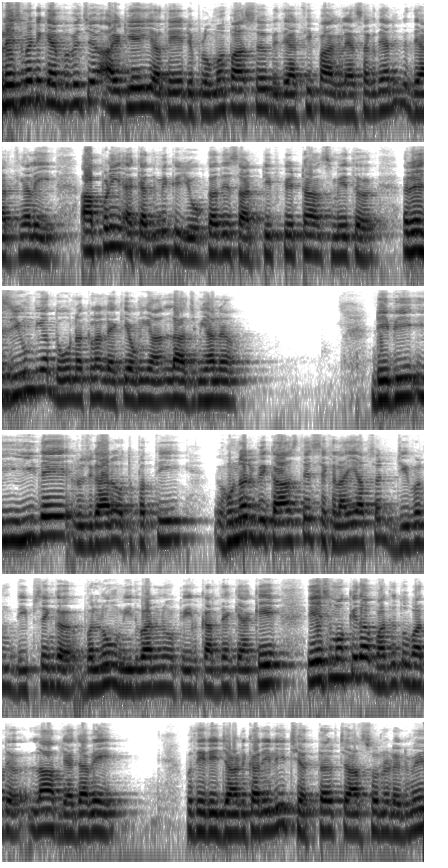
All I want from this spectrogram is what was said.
ਪਲੇਸਮੈਂਟ ਕੈਂਪ ਵਿੱਚ ਆਈਟੀਆਈ ਅਤੇ ਡਿਪਲੋਮਾ ਪਾਸ ਵਿਦਿਆਰਥੀ ਭਾਗ ਲੈ ਸਕਦੇ ਹਨ। ਵਿਦਿਆਰਥੀਆਂ ਲਈ ਆਪਣੀ ਅਕੈਡਮਿਕ ਯੋਗਤਾ ਦੇ ਸਰਟੀਫਿਕੇਟਾਂ ਸਮੇਤ ਰੈਜ਼ਿਊਮ ਦੀਆਂ ਦੋ ਨਕਲਾਂ ਲੈ ਕੇ ਆਉਣੀਆਂ ਲਾਜ਼ਮੀ ਹਨ। ਡੀਬੀਈ ਦੇ ਰੁਜ਼ਗਾਰ ਉਤਪਤੀ, ਹੁਨਰ ਵਿਕਾਸ ਤੇ ਸਿਖਲਾਈ ਅਫਸਰ ਜੀਵਨਦੀਪ ਸਿੰਘ ਵੱਲੋਂ ਉਮੀਦਵਾਰਾਂ ਨੂੰ ਅਪੀਲ ਕਰਦਿਆਂ ਕਿਹਾ ਕਿ ਇਸ ਮੌਕੇ ਦਾ ਵੱਧ ਤੋਂ ਵੱਧ ਲਾਭ ਲਿਆ ਜਾਵੇ। ਵਧੇਰੇ ਜਾਣਕਾਰੀ ਲਈ 76499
